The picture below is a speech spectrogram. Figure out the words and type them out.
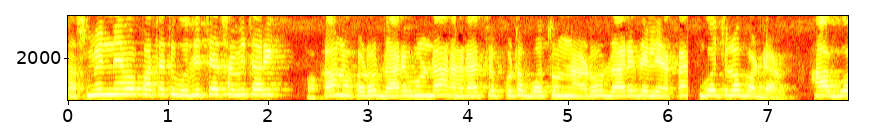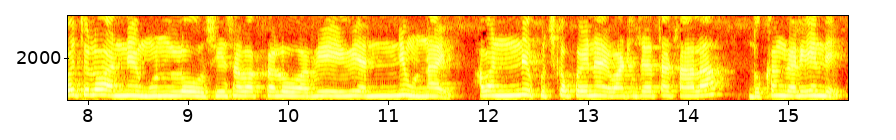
తస్మిన్నేవ పతతి ఉదితే సవితరి. ఒకనొకడు దారి గుండా రాత్రి పూట పోతున్నాడు దారి తెలియక గోతిలో పడ్డాడు. ఆ గోతిలో అన్ని మున్లు సీసవక్కలు అవి ఇవి అన్నీ ఉన్నాయి. అవన్నీ కుచ్చుకపోయినాయి. వాటి చేత చాలా దుఃఖం కలిగింది.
